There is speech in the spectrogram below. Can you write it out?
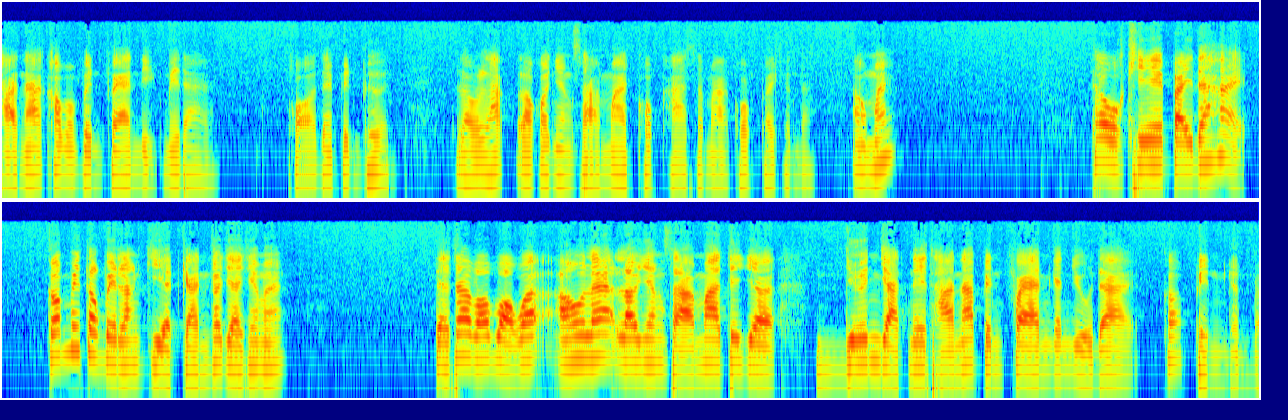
ฐานะเข้ามาเป็นแฟนอีกไม่ได้ ขอได้เป็นเพื่อน เรารักเราก็ยังสามารถคบค้าสมาคมไปกันได้ เอาไหม ถ้าโอเคไปได้ ก็ไม่ต้องไปรังเกียจกันเข้าใจใช่ไหมแต่ถ้าเราบอกว่าเอาละเรายังสามารถที่จะยืนหยัดในฐานะเป็นแฟนกันอยู่ได้ ก็เป็นกันไป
